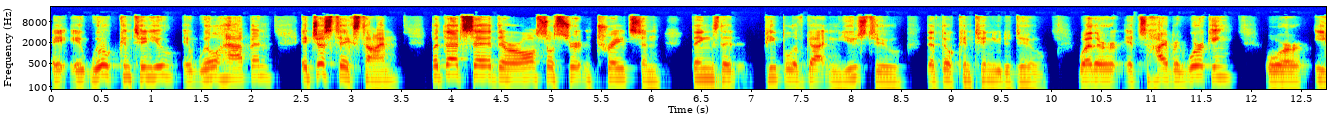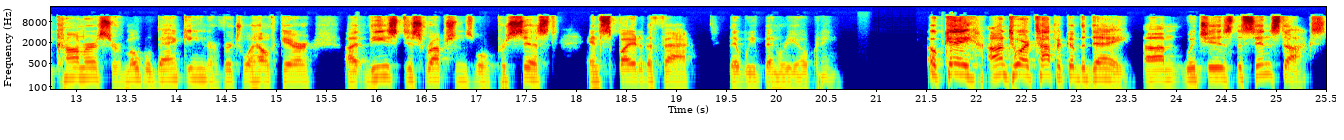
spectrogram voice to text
It, it, will continue. It will happen. It just takes time. But that said, there are also certain traits and things that people have gotten used to that they'll continue to do, whether it's hybrid working or e-commerce or mobile banking or virtual healthcare. Uh, these disruptions will persist in spite of the fact that we've been reopening. Okay, on to our topic of the day, um, which is the sin stocks,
